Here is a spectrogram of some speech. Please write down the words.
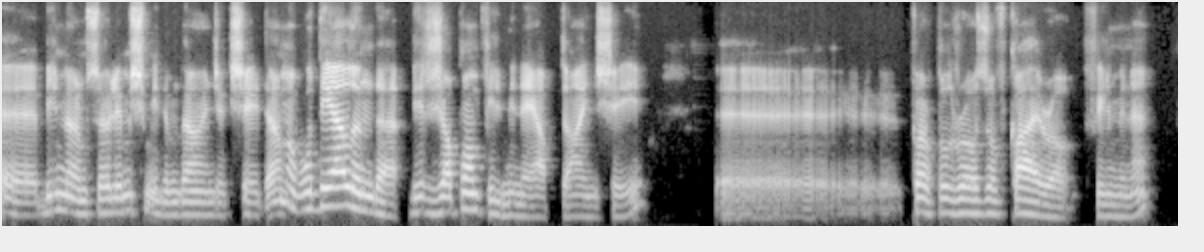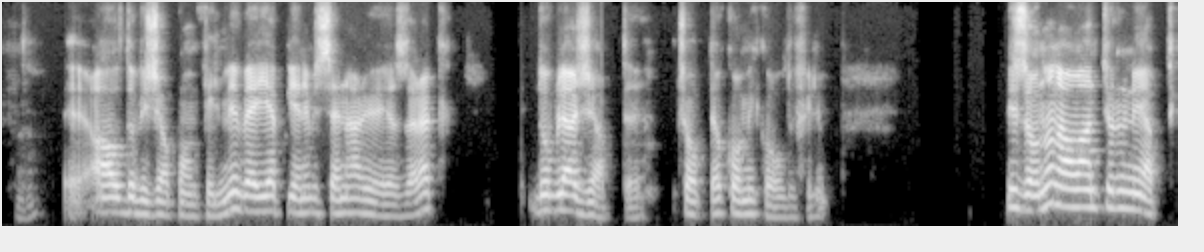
e, bilmiyorum söylemiş miydim daha önceki şeyde ama Woody Allen da bir Japon filmine yaptı aynı şeyi. E, Purple Rose of Cairo filmine. E, aldı bir Japon filmi ve yepyeni bir senaryo yazarak dublaj yaptı. Çok da komik oldu film. Biz onun avantürünü yaptık.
